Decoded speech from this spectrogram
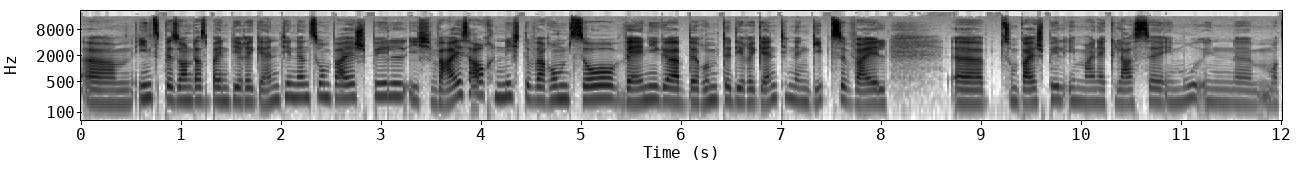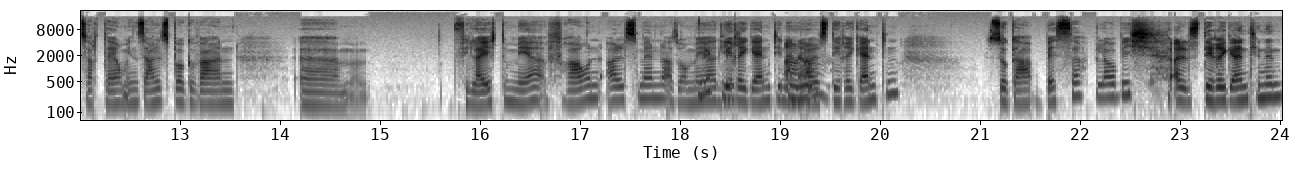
Ähm, insbesondere bei den Dirigentinnen zum Beispiel. Ich weiß auch nicht, warum so weniger berühmte Dirigentinnen gibt, weil äh, zum Beispiel in meiner Klasse in, in äh, Mozarteum in Salzburg waren äh, vielleicht mehr Frauen als Männer, also mehr Wirklich? Dirigentinnen Aha. als Dirigenten. Sogar besser, glaube ich, als Dirigentinnen.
